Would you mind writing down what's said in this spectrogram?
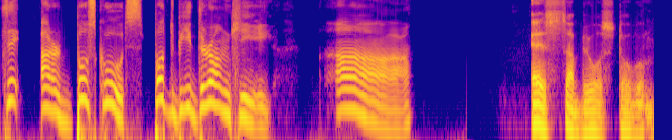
Ty arbusku spod Biedronki. A. Essa było z tobą.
